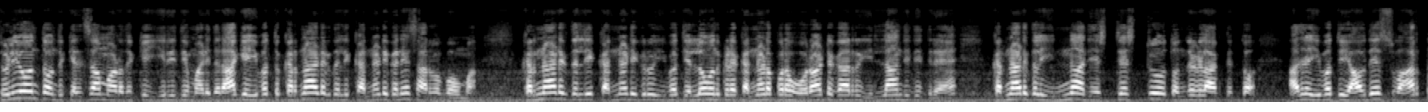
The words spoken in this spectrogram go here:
ತುಳಿಯುವಂತ ಒಂದು ಕೆಲಸ ಮಾಡೋದಕ್ಕೆ ಈ ರೀತಿ ಮಾಡಿದ್ದಾರೆ. ಹಾಗೆ ಇವತ್ತು ಕರ್ನಾಟಕದಲ್ಲಿ ಕನ್ನಡಿಗನೇ ಸಾರ್ವಭೌಮ. ಕರ್ನಾಟಕದಲ್ಲಿ ಕನ್ನಡಿಗರು ಇವತ್ತು ಎಲ್ಲೋ ಒಂದ್ ಕಡೆ ಕನ್ನಡ ಪರ ಹೋರಾಟಗಾರರು ಇಲ್ಲ ಅಂದಿದ್ರೆ ಕರ್ನಾಟಕದಲ್ಲಿ ಇನ್ನೂ ಅದೆಷ್ಟೆಷ್ಟು ತೊಂದರೆಗಳಾಗ್ತಿತ್ತೋ. ಆದ್ರೆ ಇವತ್ತು ಯಾವುದೇ ಸ್ವಾರ್ಥ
